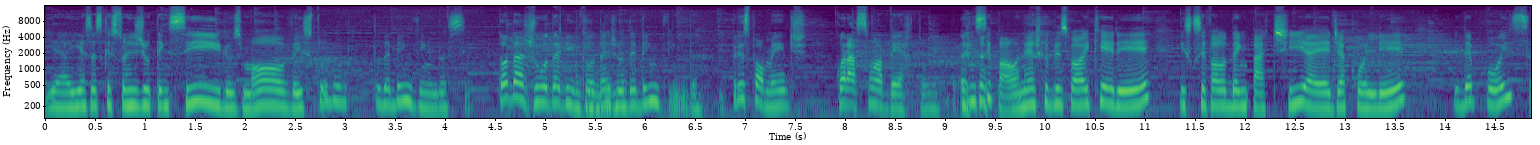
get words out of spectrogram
E aí essas questões de utensílios, móveis, tudo, tudo é bem-vindo assim. Toda ajuda é bem-vinda. Toda ajuda né? é bem-vinda. Principalmente coração aberto. Né? Principal, né? Acho que o principal é querer, isso que você falou da empatia, é de acolher e depois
